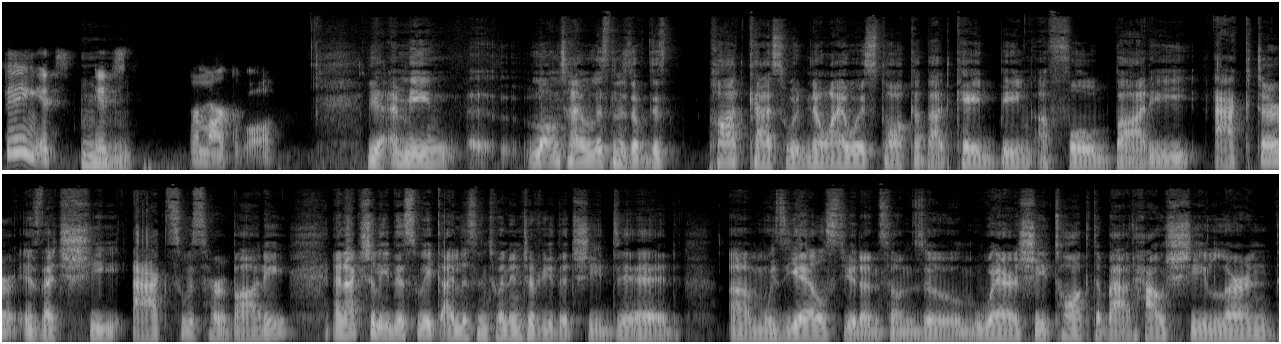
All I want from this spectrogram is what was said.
thing. It's mm-hmm. it's remarkable. Yeah, I mean, uh, long-time listeners of this podcast would know I always talk about Cate being a full body actor, is that she acts with her body. And actually, this week I listened to an interview that she did um, with Yale students on Zoom, where she talked about how she learned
